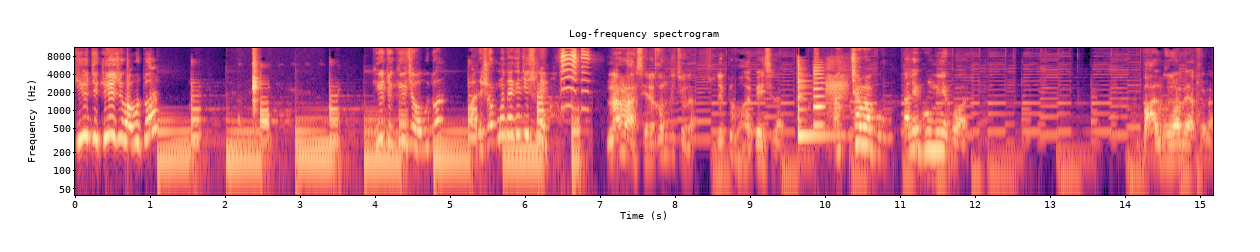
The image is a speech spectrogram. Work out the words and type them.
কি হয়েছে কি হয়েছে বাবু তোর কি হয়েছে কি হয়েছে বাবু তোর বাজে স্বপ্ন দেখেছিস রে না মা সেরকম কিছু না। শুধু একটু ভয় পেয়েছিলাম। আচ্ছা বাবু তাহলে ঘুমিয়ে পড়। বাল ঘুমাবে এখন না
